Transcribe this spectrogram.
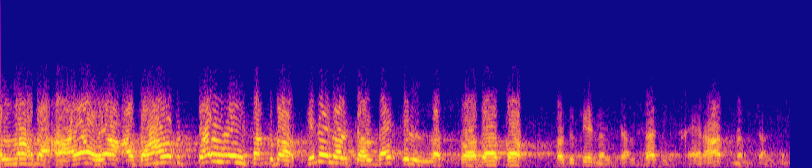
اللہ دا آیا ہوا عذاب چل نہیں سکتا۔ کھے نل چلتا ہے؟ سودا کا سدکے نل چلتا ہے، خیرات نل چلتا ہے۔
